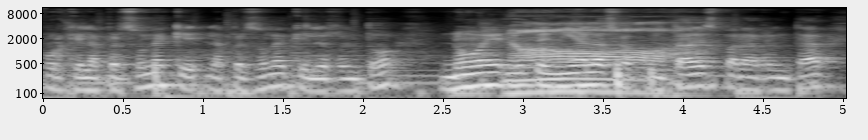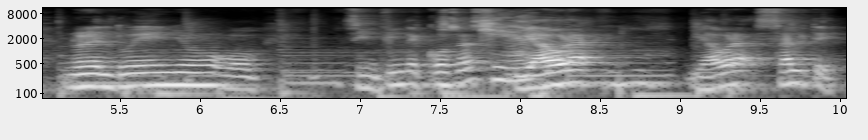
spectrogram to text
porque la persona que la persona que les rentó no, no No. tenía las facultades para rentar, no era el dueño o sin fin de cosas ¿Qué? y ahora y ahora salte.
